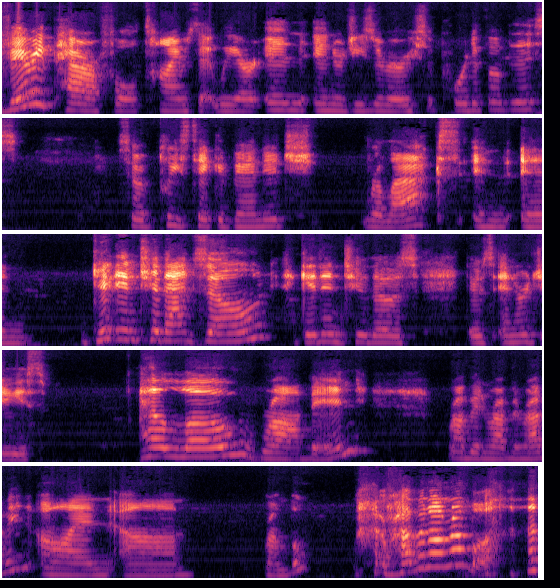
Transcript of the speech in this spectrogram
very powerful times that we are in. Energies are very supportive of this. So please take advantage relax and and get into that zone get into those those energies. Hello robin. Robin robin robin on um rumble. Robin on rumble.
